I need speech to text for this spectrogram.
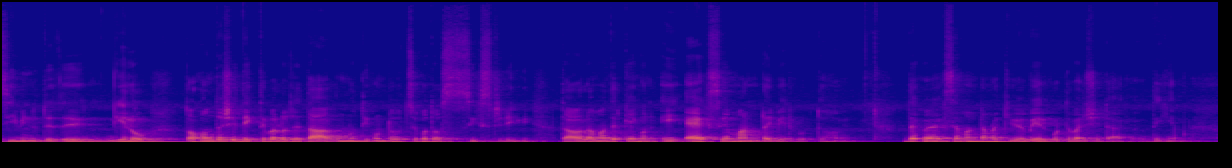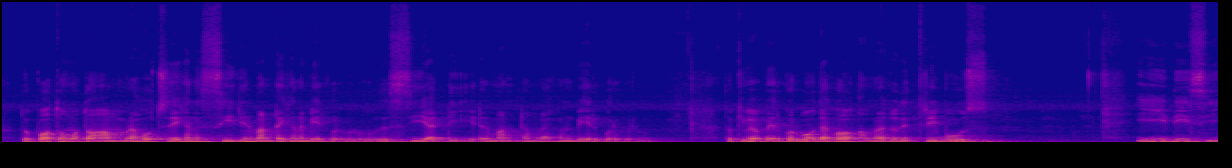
সি বিন্দুতে যে গেল, তখন তো সে দেখতে পেল যে তার উন্নতিকোণটা হচ্ছে কত? সিক্সটি ডিগ্রি তাহলে আমাদেরকে এখন এই এক্সের মানটাই বের করতে হবে। দেখো এক্সের মানটা আমরা কীভাবে বের করতে পারি সেটা দেখি আমরা। তো প্রথমত আমরা হচ্ছে এখানে সিডির মানটা এখানে বের করে ফেলব, যে সি আর ডি এটার মানটা আমরা এখন বের করে ফেলব। তো কীভাবে বের করব? দেখো, আমরা যদি ত্রিভুজ ইডিসি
